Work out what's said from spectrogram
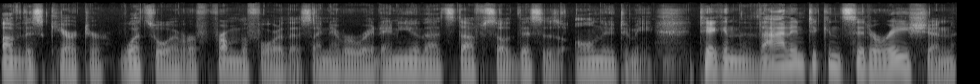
of this character whatsoever from before this. I never read any of that stuff, so this is all new to me. Taking that into consideration,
